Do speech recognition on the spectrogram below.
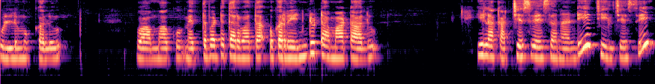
ఉల్లి ముక్కలు వామాకు మెత్తబడ్డ తర్వాత ఒక రెండు టమాటాలు ఇలా కట్ చేసి వేసానండి చీల్చేసి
